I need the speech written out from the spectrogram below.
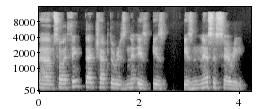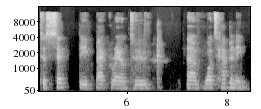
Um, so I think that chapter is, ne- is, is, is necessary to set the background to um, what's happening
